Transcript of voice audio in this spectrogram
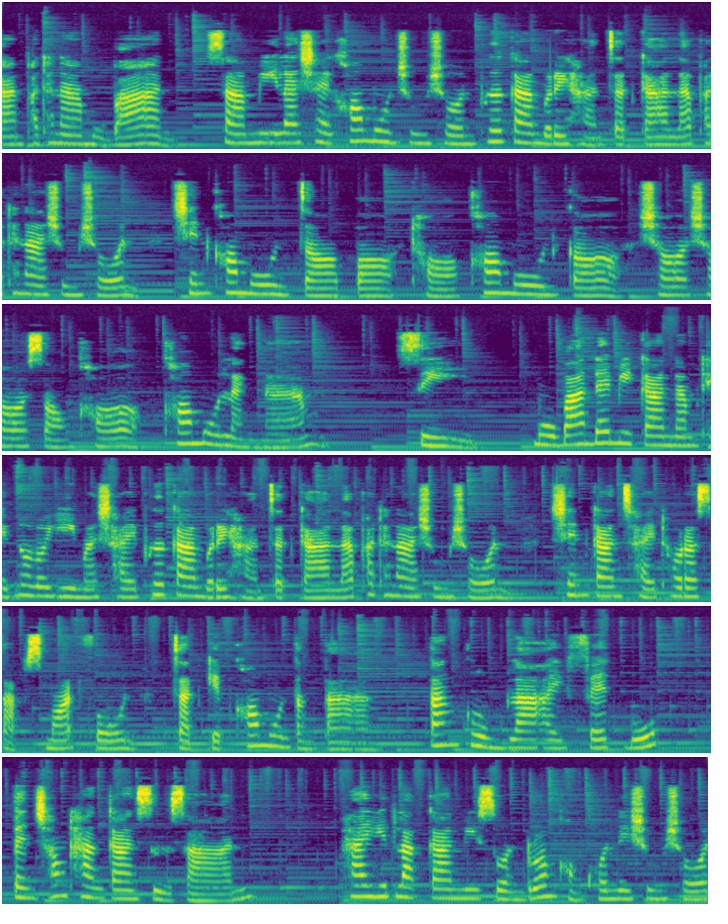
การพัฒนาหมู่บ้าน 3. มีและใช้ข้อมูลชุมชน เพื่อการบริหารจัดการและพัฒนาชุมชน เช่น ข้อมูลจปทข้อมูลกชช2คข้อมูลแหล่งน้ำ 4. หมู่บ้านได้มีการนำเทคโนโลยีมาใช้เพื่อการบริหารจัดการและพัฒนาชุมชน เช่น การใช้โทรศัพท์สมาร์ทโฟน จัดเก็บข้อมูลต่างๆ ตั้งกลุ่ม Line Facebook เป็นช่องทางการสื่อสาร ให้ยึดหลักการมีส่วนร่วมของคนในชุมชน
